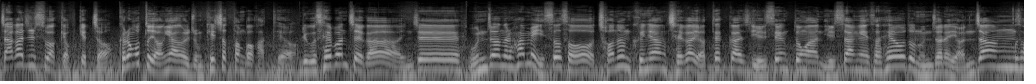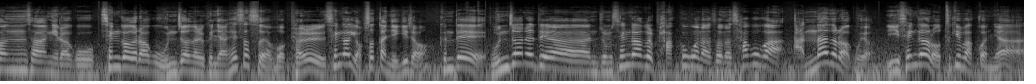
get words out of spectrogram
작아질 수밖에 없겠죠. 그런 것도 영향을 좀 끼쳤던 것 같아요. 그리고 세 번째가 이제 운전을 함에 있어서 저는 그냥 제가 여태까지 일생 동안 일상에서 해오던 운전의 연장선상이라고 생각을 하고 운전을 그냥 했었어요. 뭐 별 생각이 없었단 얘기죠. 근데 운전에 대한 좀 생각을 바꾸고 나서는 사고가 안 나더라고요. 이 생각을 어떻게 바꿨냐?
